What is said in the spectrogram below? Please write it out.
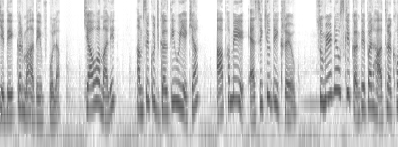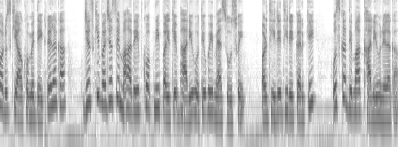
ये देखकर महादेव बोला, क्या हुआ मालिक? हमसे कुछ गलती हुई है क्या? आप हमें ऐसे क्यों देख रहे हो? सुमेर ने उसके कंधे पर हाथ रखा और उसकी आँखों में देखने लगा, जिसकी वजह से महादेव को अपनी पलके भारी होती हुई महसूस हुई और धीरे धीरे करके उसका दिमाग खाली होने लगा।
